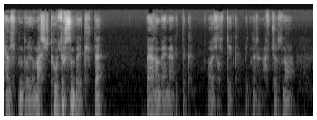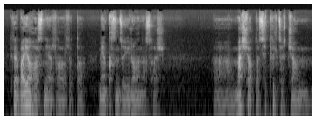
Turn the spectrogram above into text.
хяналтанд буюу маш төвлөрсөн байдалтай байгаа юм байна гэдэг ойлголтыг бид нар авч болно. Тэгэхээр баян хоосны ялгаа бол одоо 1990 оноос хойш маш одоо сэтгэл зочоон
